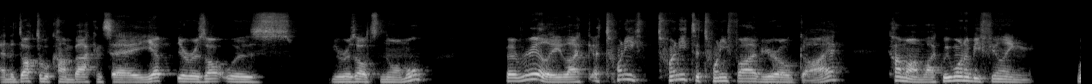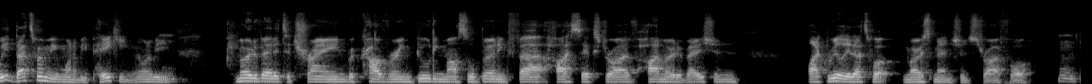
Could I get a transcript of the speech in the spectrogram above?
and the doctor will come back and say yep your result was your results normal but really like a 20 20 to 25 year old guy come on, like we want to be feeling. We that's when we want to be peaking. We want to be mm. motivated to train, recovering, building muscle, burning fat, high sex drive, high motivation. Like really, that's what most men should strive for. Mm.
